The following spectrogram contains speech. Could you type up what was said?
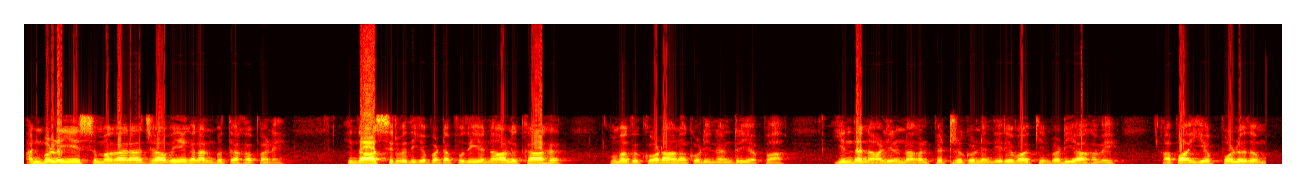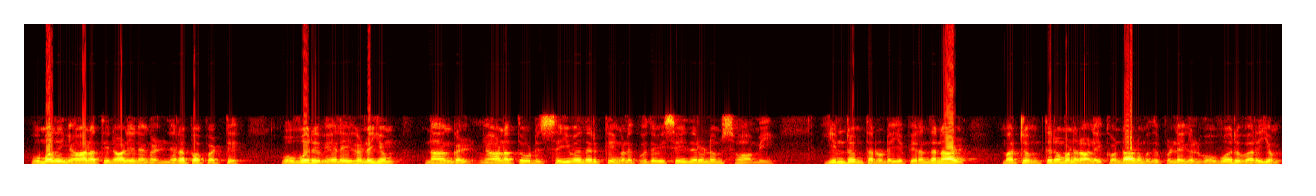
அன்புள்ள இயேசு மகாராஜாவே எங்கள் அன்பு தகப்பனே இந்த ஆசிர்வதிக்கப்பட்ட புதிய நாளுக்காக உமக்கு கோடான கோடி நன்றி அப்பா. இந்த நாளிலும் நாங்கள் பெற்றுக்கொண்ட நிறைவாக்கின்படியாகவே அப்பா எப்பொழுதும் உமது ஞானத்தினாலே நாங்கள் நிரப்பப்பட்டு ஒவ்வொரு வேலைகளையும் நாங்கள் ஞானத்தோடு செய்வதற்கு எங்களுக்கு உதவி செய்தருளும் சுவாமி. இன்றும் தன்னுடைய பிறந்த நாள் மற்றும் திருமண நாளை கொண்டாடும் இது பிள்ளைகள் ஒவ்வொருவரையும்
